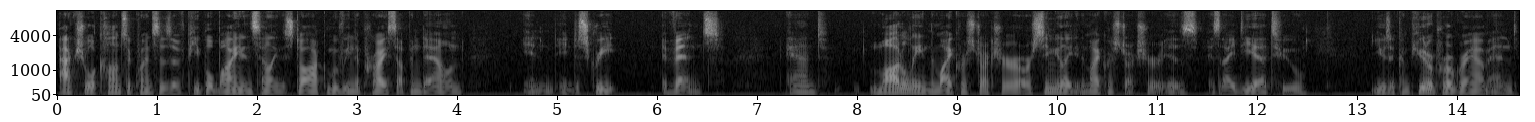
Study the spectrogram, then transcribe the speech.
actual consequences of people buying and selling the stock, moving the price up and down in, in discrete events. And modeling the microstructure or simulating the microstructure is, is an idea to use a computer program and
